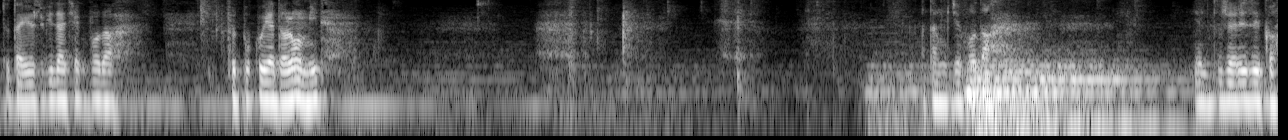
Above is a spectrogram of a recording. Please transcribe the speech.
Tutaj już widać, jak woda wypukuje dolomit. gdzie woda, jest duże ryzyko.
